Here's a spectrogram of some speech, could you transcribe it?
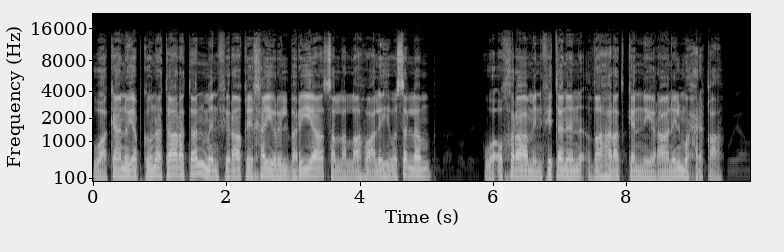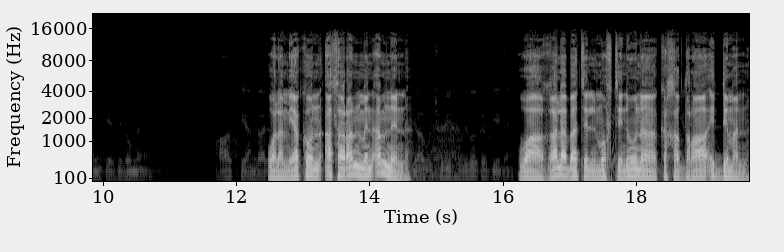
وكانوا يبكون تارة من فراق خير البرية صلى الله عليه وسلم وأخرى من فتن ظهرت كالنيران المحرقة. ولم يكن اثرا من أمن وغلبت المفتنون كخضراء الدمن.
